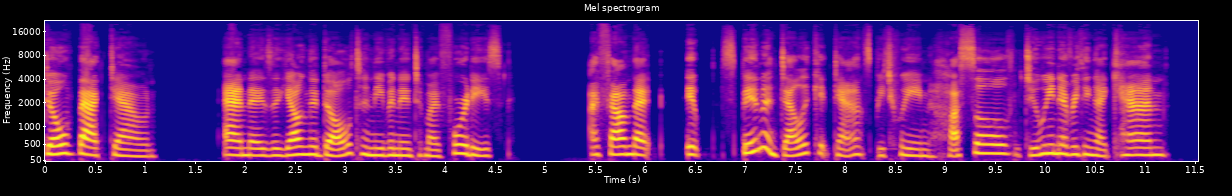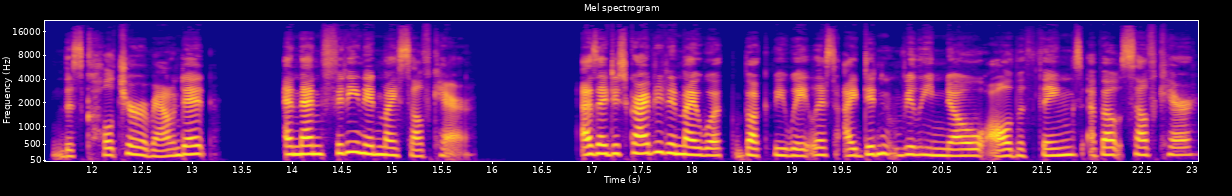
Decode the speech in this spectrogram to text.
don't back down. And as a young adult and even into my 40s, I found that it's been a delicate dance between hustle, doing everything I can, this culture around it, and then fitting in my self care. As I described it in my book, book, Be Weightless, I didn't really know all the things about self care.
